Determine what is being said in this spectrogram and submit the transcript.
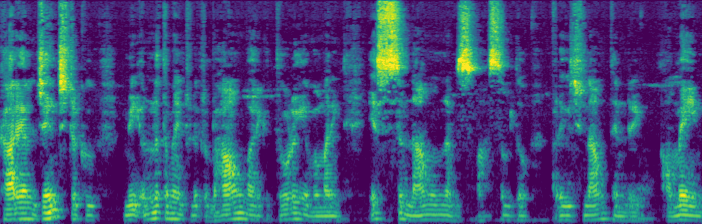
కార్యాలు జయించుటకు మీ ఉన్నతమైనటువంటి ప్రభావం వారికి తోడు ఇవ్వమని ఎస్సు నామమున విశ్వాసంతో అడుగుచున్నాము తండ్రి amen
